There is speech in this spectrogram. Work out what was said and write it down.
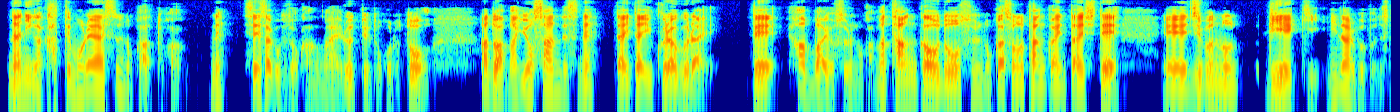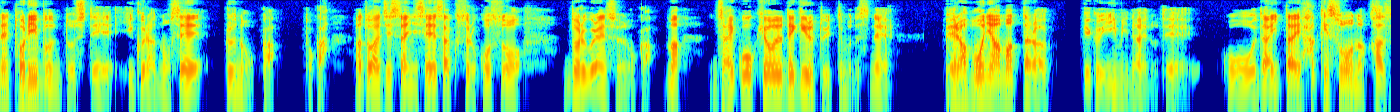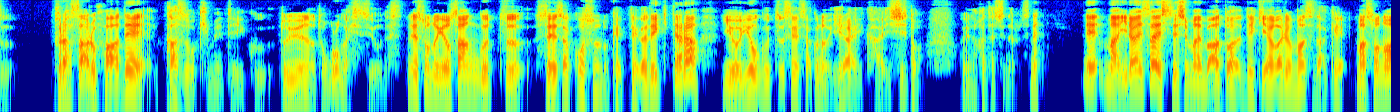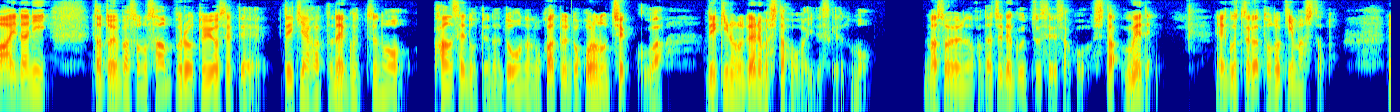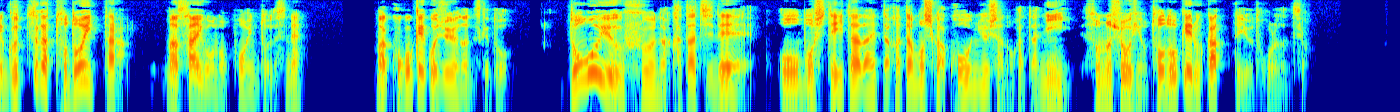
何が買ってもらいやすいのかとか、ね、制作物を考えるっていうところと、あとはまあ予算ですね。だいたいいくらぐらいで販売をするのか、まあ、単価をどうするのか、その単価に対して、えー、自分の利益になる部分ですね。取り分としていくら載せるのかとか、あとは実際に制作するコスをどれぐらいにするのか。まあ、在庫を共有できると言ってもですね、べらぼうに余ったら結局意味ないので、こう、大体履けそうな数プラスアルファで数を決めていくというようなところが必要です。で、その予算グッズ制作個数の決定ができたら、いよいよグッズ制作の依頼開始というような形になるんですね。で、まあ依頼さえしてしまえば、あとは出来上がりを待つだけ。まあその間に、例えばそのサンプルを取り寄せて出来上がったね、グッズの完成度っていうのはどうなのかというところのチェックはできるのであればした方がいいですけれども。まあそういうような形でグッズ制作をした上で、えグッズが届きましたと。グッズが届いたら、まあ最後のポイントですね。まあここ結構重要なんですけど、どういう風な形で応募していただいた方、もしくは購入者の方に、その商品を届けるかっていうところなんですよ。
